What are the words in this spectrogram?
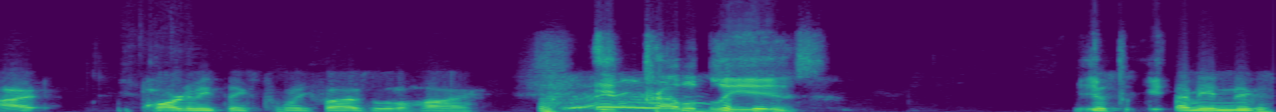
I part of me thinks 25 is a little high. it probably is It- Just- it- I mean, because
